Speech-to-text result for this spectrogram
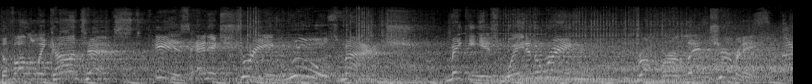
The following contest is an Extreme Rules match. Making his way to the ring from Berlin, Germany,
